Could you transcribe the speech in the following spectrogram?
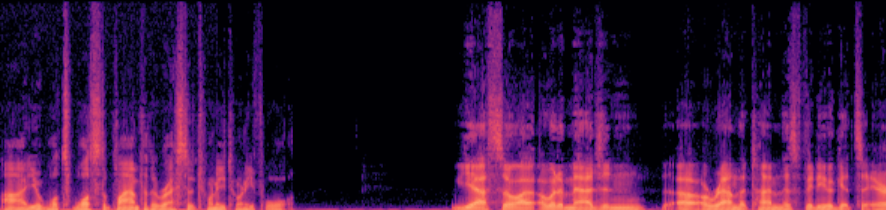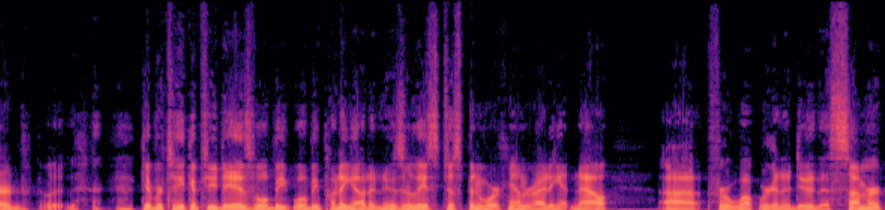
uh, you know, what's what's the plan for the rest of 2024? Yeah, so I, I would imagine uh, around the time this video gets aired, give or take a few days, we'll be we'll be putting out a news release. Just been working on writing it now uh, for what we're going to do this summer.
